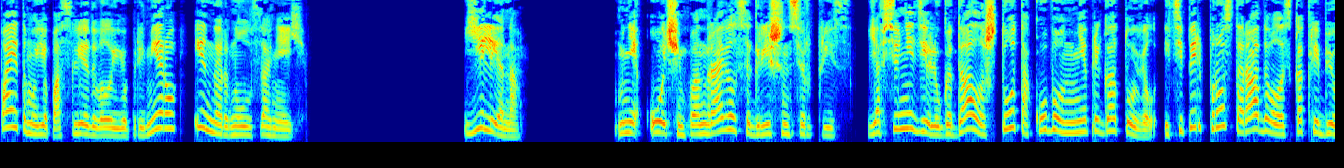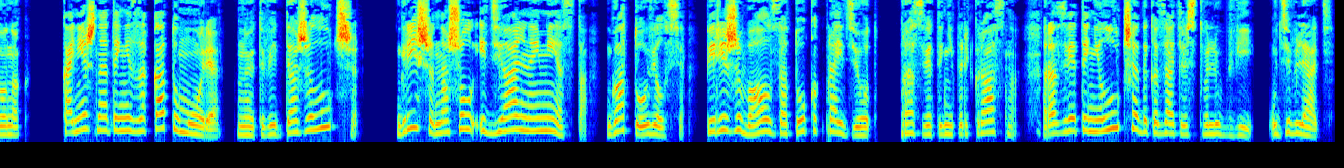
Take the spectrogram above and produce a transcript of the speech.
поэтому я последовал ее примеру и нырнул за ней. Елена. Мне очень понравился Гришин сюрприз. Я всю неделю гадала, что такого он мне приготовил, и теперь просто радовалась, как ребенок. Конечно, это не закат у моря, но это ведь даже лучше. Гриша нашел идеальное место, готовился, переживал за то, как пройдет. Разве это не прекрасно? Разве это не лучшее доказательство любви? Удивлять.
